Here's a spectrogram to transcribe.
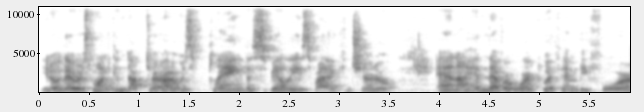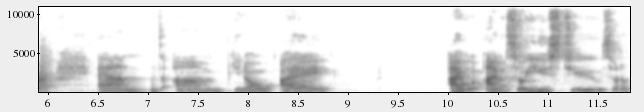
You know, there was one conductor I was playing the Sibelius Violin Concerto, and I had never worked with him before, and um, you know, I I, I'm so used to sort of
